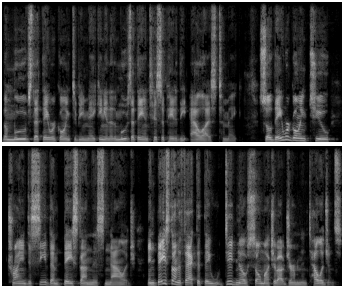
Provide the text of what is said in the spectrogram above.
the moves that they were going to be making and the moves that they anticipated the Allies to make. So they were going to try and deceive them based on this knowledge and based on the fact that they did know so much about German intelligence.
